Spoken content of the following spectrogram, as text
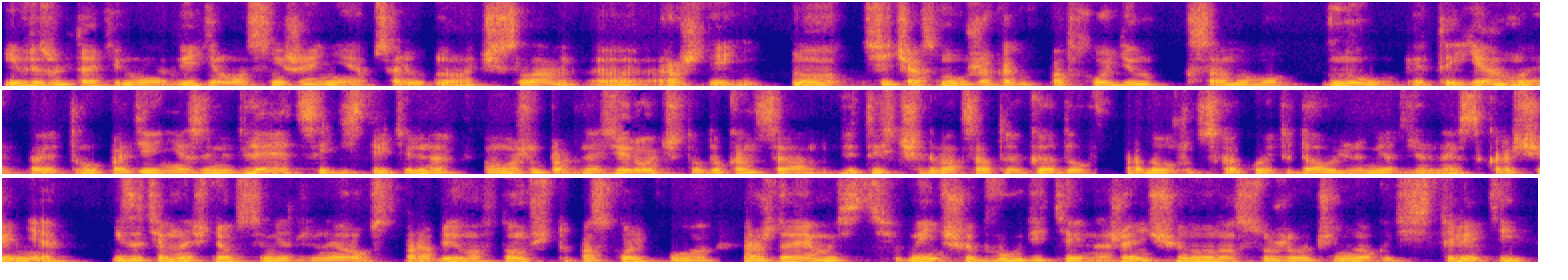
И в результате мы видим вот снижение абсолютного числа э, рождений. Но сейчас мы уже как бы подходим к самому дну этой ямы, поэтому падение замедляется, и действительно мы можем прогнозировать прогнозировать, что до конца 2020-х годов продолжится какое-то довольно медленное сокращение, и затем начнется медленный рост. Проблема в том, что поскольку рождаемость меньше двух детей на женщину у нас уже очень много десятилетий,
